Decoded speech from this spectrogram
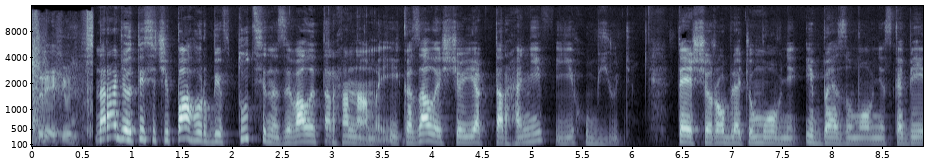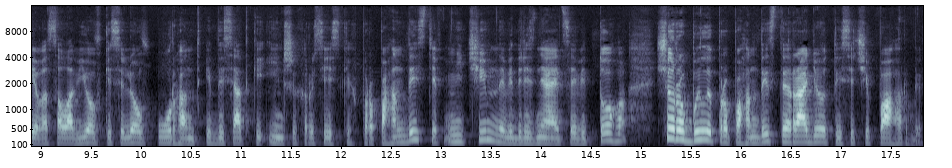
Стряхивать. На радіо тисячі пагорбів туці називали тарганами і казали, що як тарганів їх уб'ють. Те, що роблять умовні і безумовні Скабєєва, Соловйов, Кисельов, Ургант і десятки інших російських пропагандистів, нічим не відрізняється від того, що робили пропагандисти радіо тисячі пагорбів.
